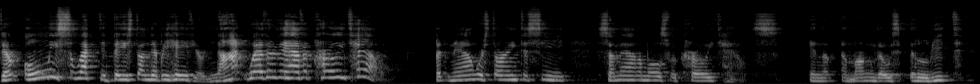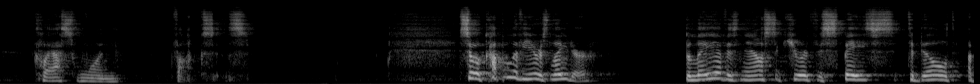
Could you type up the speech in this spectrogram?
they're only selected based on their behavior, not whether they have a curly tail. But now we're starting to see some animals with curly tails in the, among those elite class one foxes. So a couple of years later, Belyaev has now secured the space to build a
